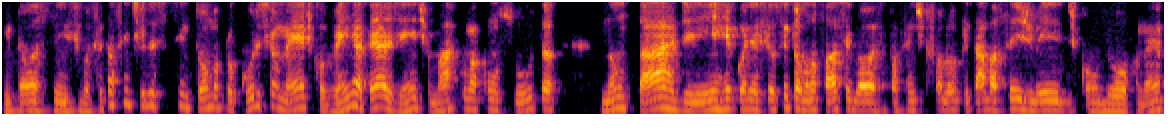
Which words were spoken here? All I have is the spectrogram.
Então, assim, se você está sentindo esse sintoma, procure seu médico, venha até a gente, marque uma consulta, não tarde em reconhecer o sintoma. Não faça igual essa paciente que falou que estava seis meses com dor, né?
